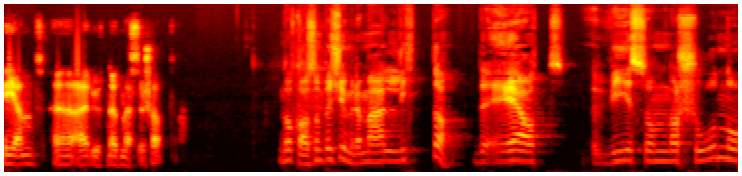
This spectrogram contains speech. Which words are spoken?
igjen uh, er uten et mesterskap. Noe som bekymrer meg litt, da, det er at vi som nasjon nå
